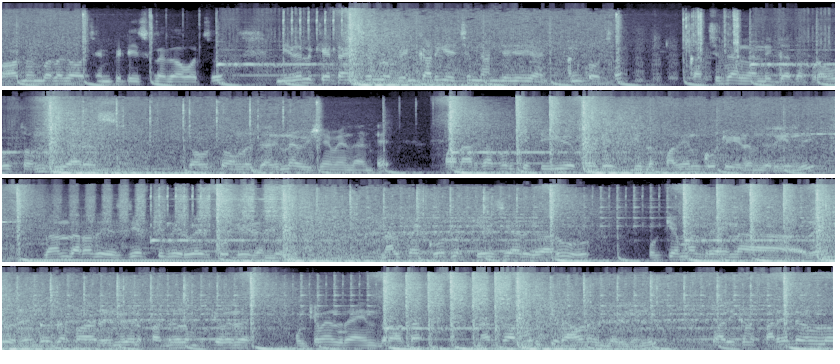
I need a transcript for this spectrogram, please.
వార్డు మెంబర్లు కావచ్చు ఎంపీటీసీలు కావచ్చు నిధులు కేటాయించడంలో వెనుకడిగి ఇచ్చింది అని అనుకోవచ్చు? ఖచ్చితంగా అండి. గత ప్రభుత్వం టీఆర్ఎస్ ప్రభుత్వంలో జరిగిన విషయం ఏంటంటే మా నర్సాపూర్కి టీవీ ప్రొడ్యూస్ కింద పదిహేను కోట్లు ఇవ్వడం జరిగింది. దాని తర్వాత ఎస్సీఎఫ్ కింద ఇరవై ఐదు కోట్లు ఇవ్వడం జరిగింది. నలభై కోట్లు కేసీఆర్ గారు ముఖ్యమంత్రి అయిన రెండు రెండో దఫా రెండు వేల పద్నాలుగులో ముఖ్యమంత్రి ముఖ్యమంత్రి అయిన తర్వాత నర్సాపూర్కి రావడం జరిగింది. వారు ఇక్కడ పర్యటనలో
